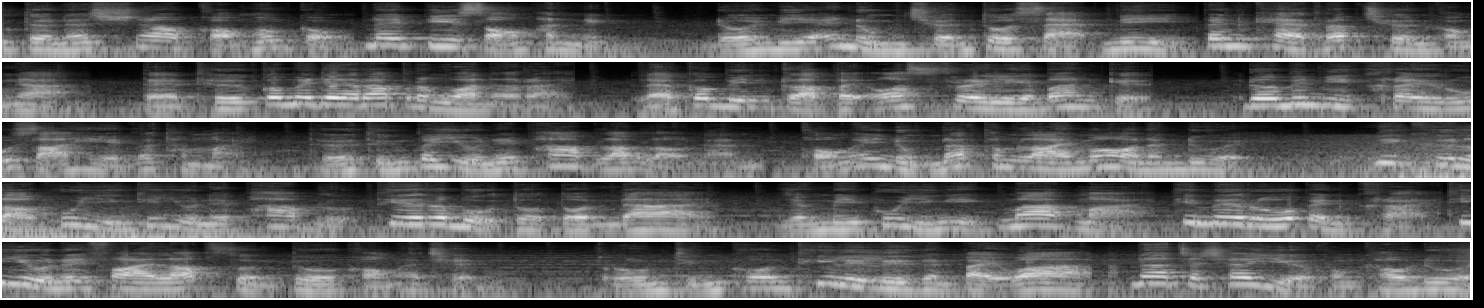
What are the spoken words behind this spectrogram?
International ของฮ่องกงในปี 2001 โดยมีไอ้หนุ่มเฉินตัวแสบนี่เป็นแขกรับเชิญของงาน แต่เธอก็ไม่ได้รับรางวัลอะไร แล้วก็บินกลับไปออสเตรเลียบ้านเกิด โดยไม่มีใครรู้สาเหตุว่าทำไม เธอถึงไปอยู่ในภาพลับเหล่านั้น ของไอ้หนุ่มนักทำลายหม้อนั้นด้วย นี่คือเหล่าผู้หญิงที่อยู่ในภาพหลุดที่ระบุตัวตนได้ ยังมีผู้หญิงอีกมากมาย ที่ไม่รู้ว่าเป็นใครที่อยู่ในไฟล์ลับส่วนตัวของอาเฉินรวมถึงคนที่ลือๆกันไปว่าน่าจะใช่เหยื่อของเขาด้วย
